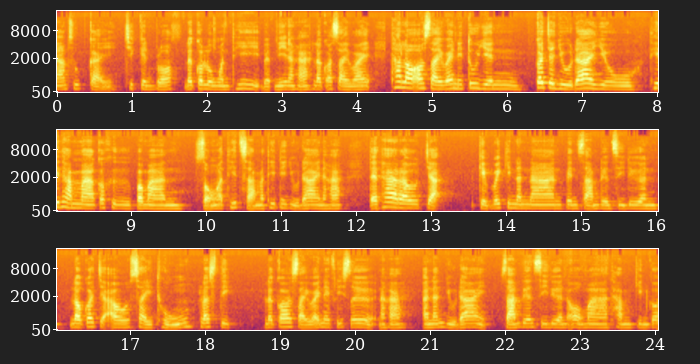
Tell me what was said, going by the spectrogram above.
น้ำซุปไก่ชิคเก้นบลอสแล้วก็ลงวันที่แบบนี้นะคะ แล้วก็ใส่ไว้ ถ้าเราเอาใส่ไว้ในตู้เย็นก็จะอยู่ได้อยู่ที่ทำมาก็คือประมาณ 2 อาทิตย์ 3 อาทิตย์นี่อยู่ได้นะคะ แต่ถ้าเราจะ เก็บไว้กินนานๆ เป็น 3 เดือน 4 เดือน เราก็จะเอาใส่ถุงพลาสติก แล้วก็ใส่ไว้ในฟรีเซอร์นะคะ อันนั้นอยู่ได้ 3 เดือน 4 เดือนออกมาทำกินก็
